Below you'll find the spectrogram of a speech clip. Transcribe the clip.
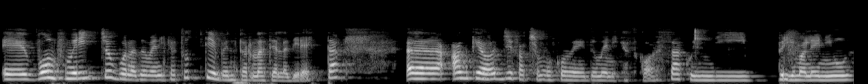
E buon pomeriggio, buona domenica a tutti e bentornati alla diretta. Eh, anche oggi facciamo come domenica scorsa, quindi prima le news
